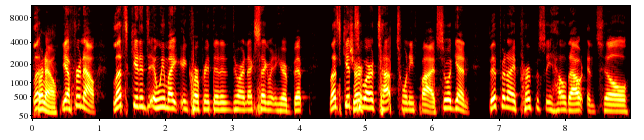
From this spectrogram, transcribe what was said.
For now. Yeah, for now. Let's get into, and we might incorporate that into our next segment here, Bip. Let's get to our top 25. So, again, Bip and I purposely held out until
